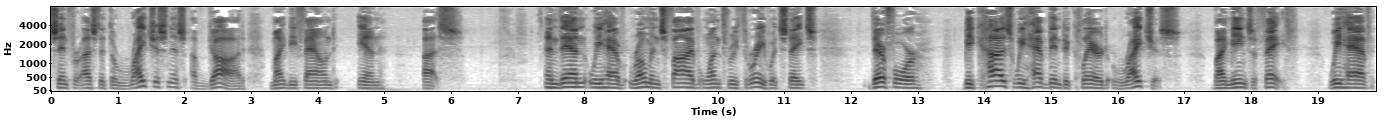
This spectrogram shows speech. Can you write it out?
sin for us that the righteousness of God might be found in us. And then we have Romans 5, 1 through 3, which states, Therefore, because we have been declared righteous by means of faith, we have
